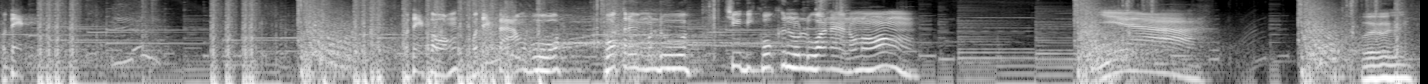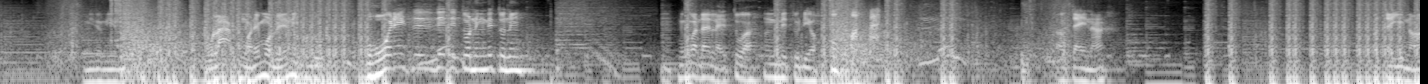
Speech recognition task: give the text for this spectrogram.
มาแตกมาแตกสองมาแตกสามโอ้โหโคตรตึงมันดูชื่อบิ๊กโคขึ้นรัวๆนะน้องๆเย้เฮ้ยมีตรงนี้โอ้โหลากหัวได้หมดเลยนี่คุณดูโอ้โหได้ได้ไดได้ตัวหนึ่งได้ตัวหนึ่งนึกว่าได้หลายตัวได้ตัวเดียว เอาใจนะ ใจอยู่นะ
